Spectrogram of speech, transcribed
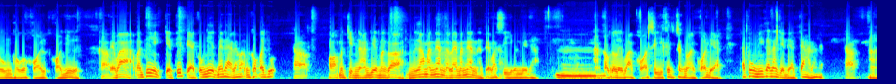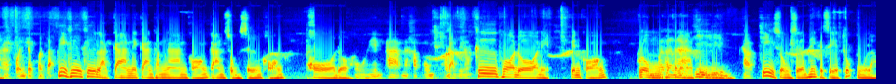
ลุงเขาก็ขอขอยืดครับแต่ว่าวันที่เจ็ดที่แปดคงยืดไม่ได้แล้วมันครบอายุครับเพราะมันกินน้ำเยอะมันก็เนื้อมันแน่นอะไรมันแน่นอะแต่ว่าสีมันไม่ได้อืมอะ เขาก็เลยว่าขอสีขึ้นสักหน่อยขอแดดถ้าพรุ่งนี้ก็น่าจะแดดจ้าแล้วแหละครับอ่าฝนจะหมดละนี่คือคือหลักการในการทำงานของการส่งเสริมของพอดอโอ้เห็นภาพนะครับผมครับพี่น้องคือพอดอเนี่ยเป็นของกรมพัฒนาที่ดินครับที่ส่งเสริมให้เกษตรทุกหมู่เหล่า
